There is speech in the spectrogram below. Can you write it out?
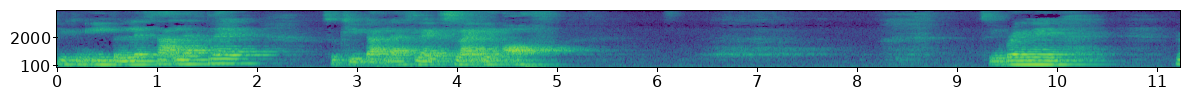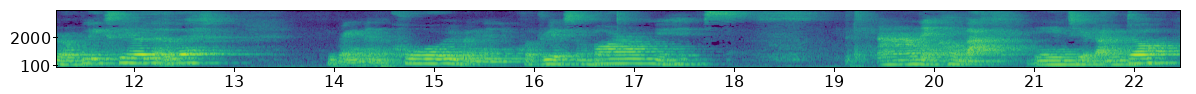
you can even lift that left leg. So keep that left leg slightly off. So you're bringing in your obliques here a little bit. You're bringing in the core, you're bringing in your quadratus lumborum, your hips. And then come back into your downward dog.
